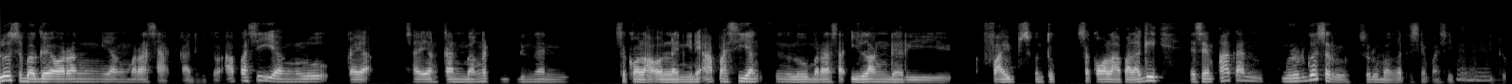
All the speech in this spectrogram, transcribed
lu sebagai orang yang merasakan gitu, apa sih yang lu kayak sayangkan banget dengan sekolah online gini apa sih yang lu merasa hilang dari vibes untuk sekolah apalagi SMA kan menurut gue seru seru banget SMA sih hmm. gitu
